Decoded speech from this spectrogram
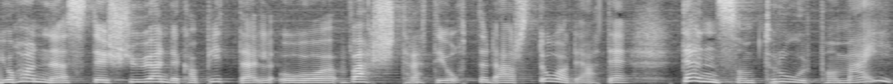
Johannes det sjuende kapittel og vers 38 der står det at det, den som tror på meg,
